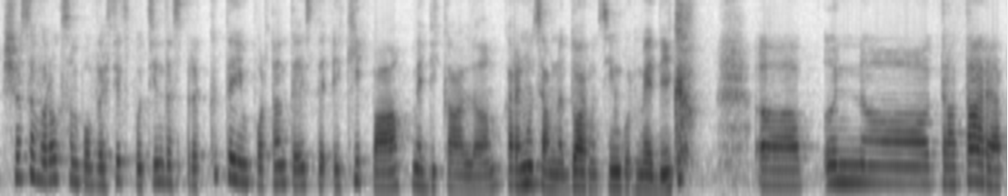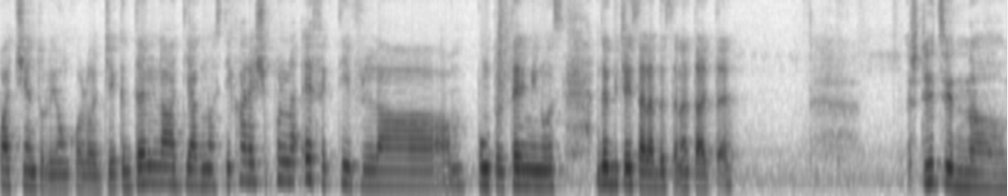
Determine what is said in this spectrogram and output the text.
Și o să vă rog să-mi povestiți puțin despre cât de importantă este echipa medicală, care nu înseamnă doar un singur medic, uh, în uh, tratarea pacientului oncologic, de la diagnosticare și până la, efectiv la punctul terminus, de obicei starea de sănătate. Știți, în uh,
